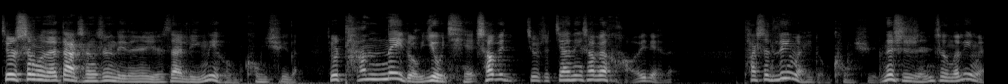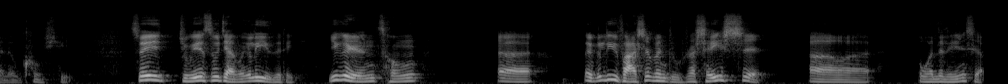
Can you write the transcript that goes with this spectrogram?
就是生活在大城市里的人也是在灵里很空虚的，就是他们那种有钱稍微就是家庭稍微好一点的。他是另外一种空虚，那是人生的另外一种空虚。所以主耶稣讲那个例子里，一个人从，呃，那个律法师问主说谁是呃我的邻舍？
